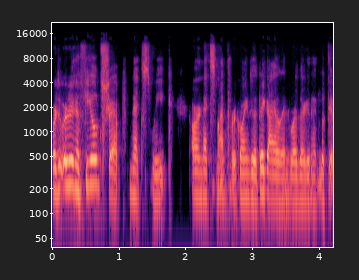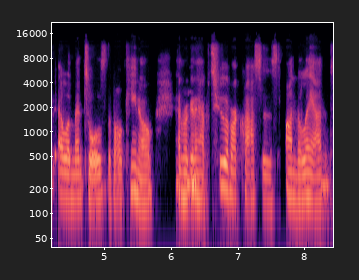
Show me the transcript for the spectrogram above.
We're, we're doing a field trip next week or next month. We're going to the Big Island where they're going to look at elementals, the volcano, and mm-hmm. we're going to have two of our classes on the land:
